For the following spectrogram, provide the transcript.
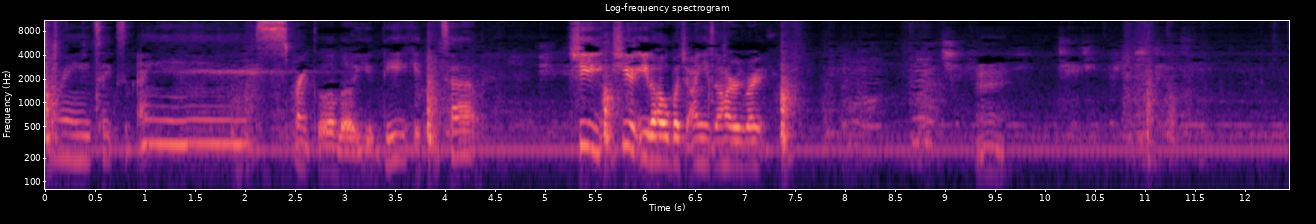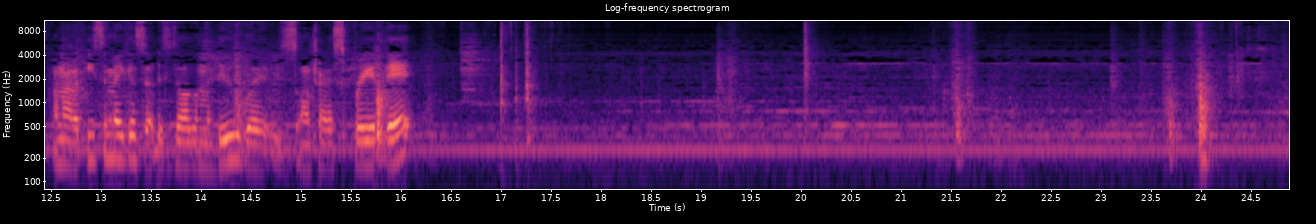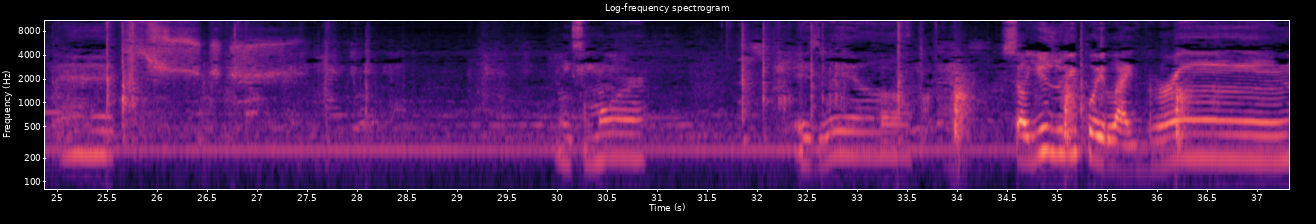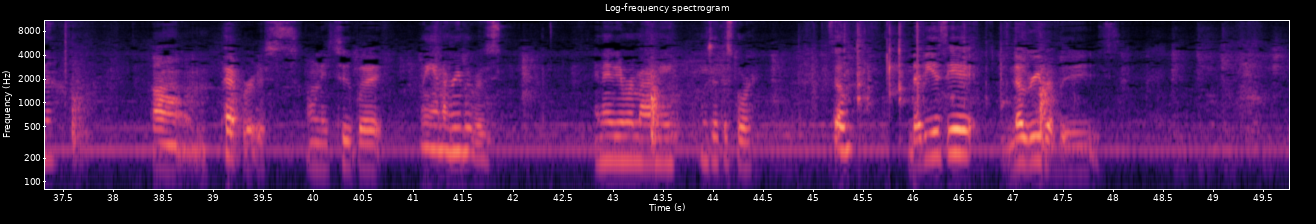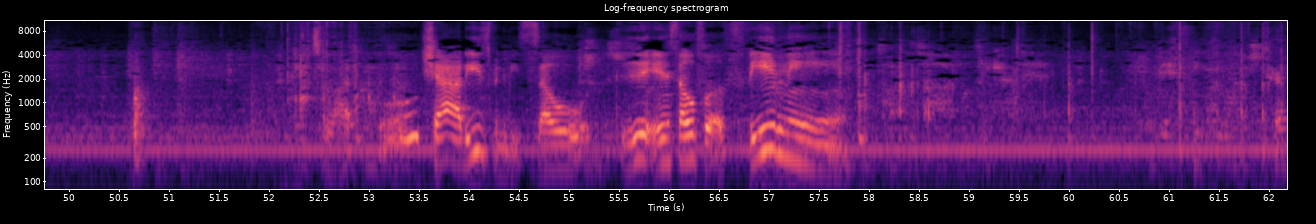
Alright, take some onions, sprinkle a little you dig at the top. She she'll eat a whole bunch of onions on hers, right? Mm. I'm not a pizza maker, so this is all I'm gonna do. But we're just gonna try to spread that. Some more as well. So usually we put like green um peppers on it too, but man, no green peppers. And they didn't remind me I was at the store. So that being said, no green peppers. It's a lot. Ooh, child, these gonna be so good and so fulfilling. Okay.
